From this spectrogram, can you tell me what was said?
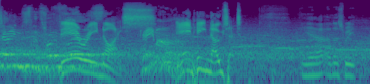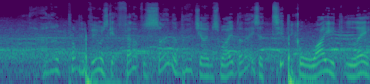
James to throw Very nice. And he knows it. Yeah, and as we, I know probably viewers get fed up for saying about James Wade, but that is a typical Wade leg.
